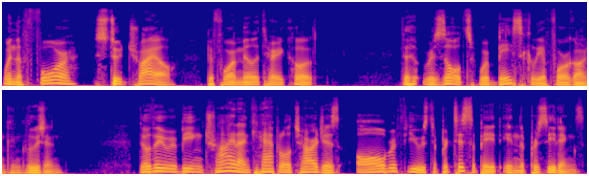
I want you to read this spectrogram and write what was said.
When the four stood trial before a military court, the results were basically a foregone conclusion. Though they were being tried on capital charges, all refused to participate in the proceedings,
